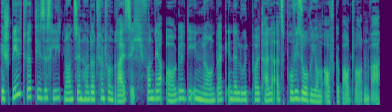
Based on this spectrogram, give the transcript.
Gespielt wird dieses Lied 1935 von der Orgel, die in Nürnberg in der Luitpoldhalle als Provisorium aufgebaut worden war.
